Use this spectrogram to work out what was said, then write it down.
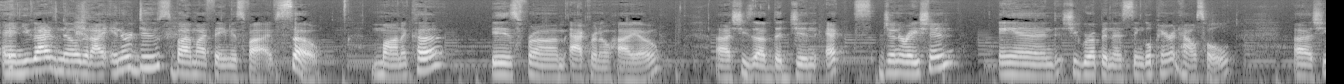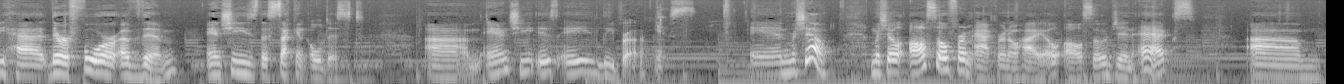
And you guys know that I introduce by my famous five. So, Monica is from Akron, Ohio. Uh, she's of the Gen X generation, and she grew up in a single parent household. Uh, she had there are four of them, and she's the second oldest. Um, and she is a Libra. Yes. And Michelle. Michelle, also from Akron, Ohio, also Gen X, um,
